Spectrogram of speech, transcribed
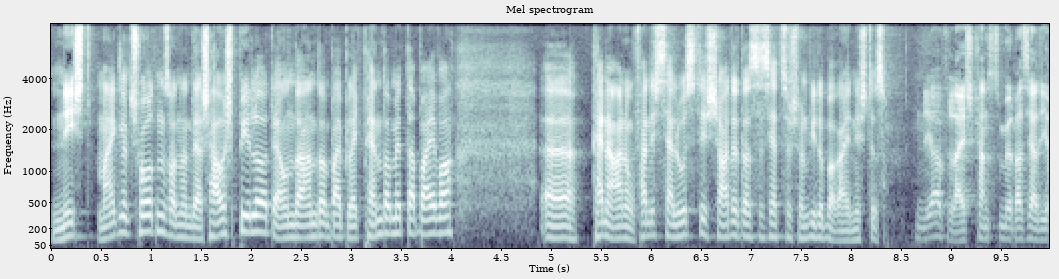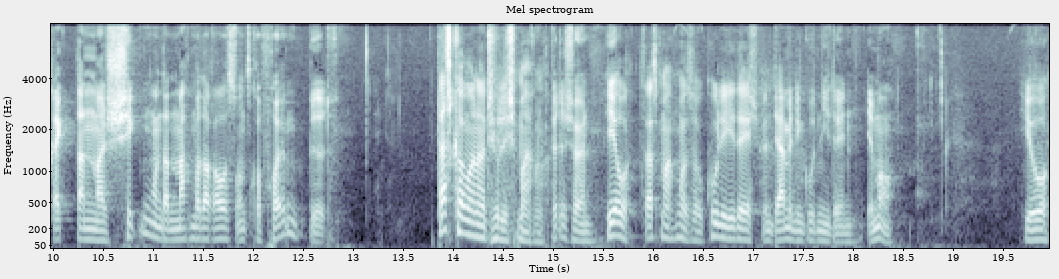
Nicht Michael Jordan, sondern der Schauspieler, der unter anderem bei Black Panther mit dabei war. Äh, keine Ahnung, fand ich sehr lustig. Schade, dass es jetzt schon wieder bereinigt ist. Ja, vielleicht kannst du mir das ja direkt dann mal schicken und dann machen wir daraus unsere Folgenbild. Das können wir natürlich machen. Bitteschön. Jo, das machen wir so. Coole Idee. Ich bin der mit den guten Ideen. Immer. Jo.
